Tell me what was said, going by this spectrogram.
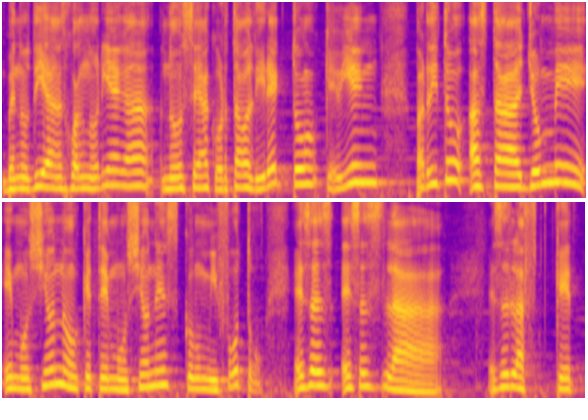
buenos días, Juan Noriega. No se ha cortado el directo. Qué bien. Pardito, hasta yo me emociono que te emociones con mi foto. Esa es, esa es la. Esa es la que,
